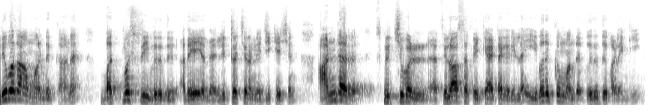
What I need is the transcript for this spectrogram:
இருபதாம் ஆண்டுக்கான பத்மஸ்ரீ விருது. அதே அந்த literature and education under spiritual philosophy கேட்டகரியில் இவருக்கும் அந்த விருது வழங்கி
